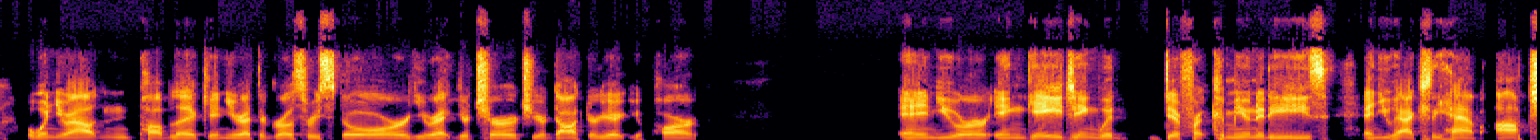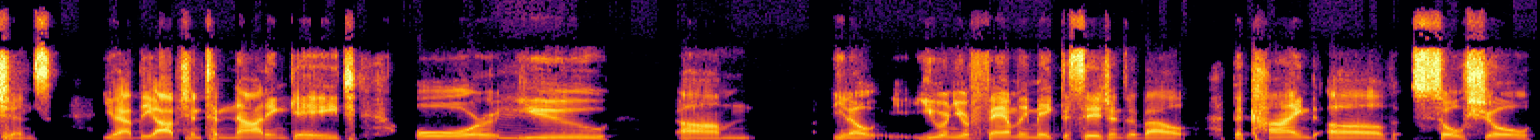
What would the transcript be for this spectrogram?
But when you're out in public and you're at the grocery store, you're at your church, your doctor, you're at your park, and you're engaging with different communities and you actually have options. You have the option to not engage, or mm. you, um, you know, you and your family make decisions about the kind of social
